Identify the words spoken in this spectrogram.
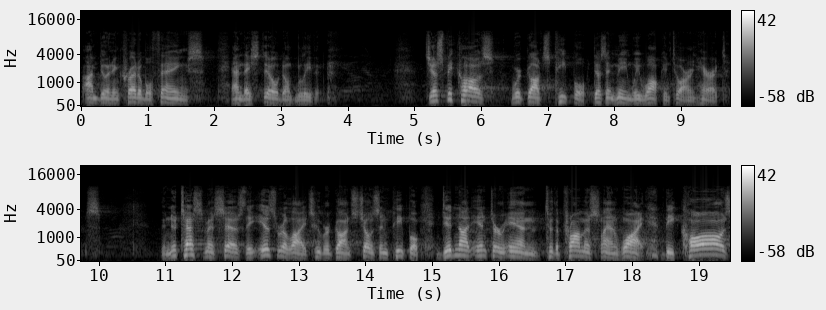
I'm doing incredible things, and they still don't believe it. Just because we're God's people doesn't mean we walk into our inheritance. The New Testament says the Israelites, who were God's chosen people, did not enter into the promised land. Why? Because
